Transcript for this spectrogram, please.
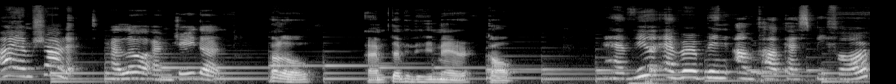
I am Charlotte. Hello, I'm Jayden. Hello, I'm Deputy Mayor Gao. Have you ever been on podcast before?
